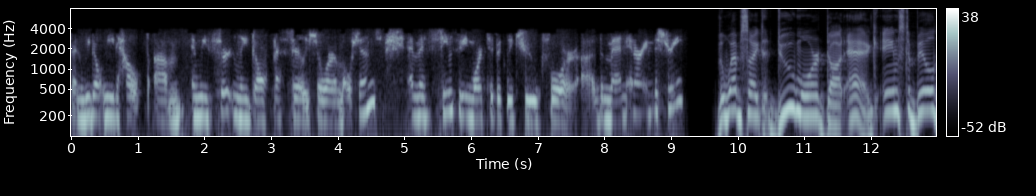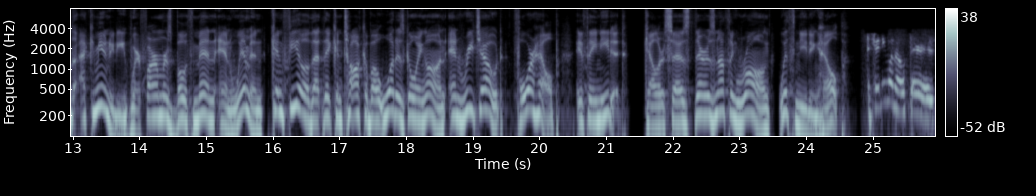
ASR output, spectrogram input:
and we don't need help. Um, and we certainly don't necessarily show our emotions. And this seems to be more typically true for uh, the men in our industry. The website domore.ag aims to build a community where farmers, both men and women, can feel that they can talk about what is going on and reach out for help if they need it. Keller says there is nothing wrong with needing help. If anyone out there is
